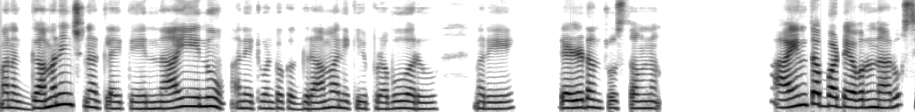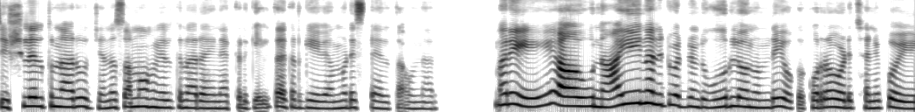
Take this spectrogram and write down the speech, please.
మనం గమనించినట్లయితే నాయీను అనేటువంటి ఒక గ్రామానికి ప్రభువారు మరి వెళ్ళడం చూస్తా ఉన్నాం. ఆయనతో పాటు ఎవరున్నారు? శిష్యులు వెళ్తున్నారు. జనసమూహం వెళ్తున్నారు. ఆయన ఎక్కడికి వెళ్తే అక్కడికి వెంబడిస్తా వెళ్తా ఉన్నారు. మరి ఆ నాయీన్ అనేటటువంటి ఊర్లో నుండి ఒక కుర్రవాడు చనిపోయి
